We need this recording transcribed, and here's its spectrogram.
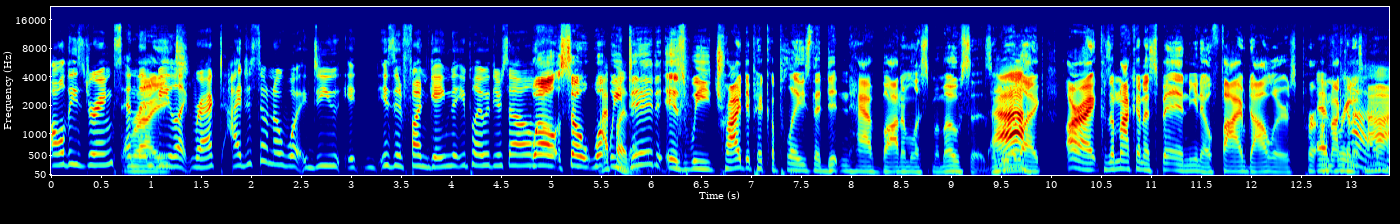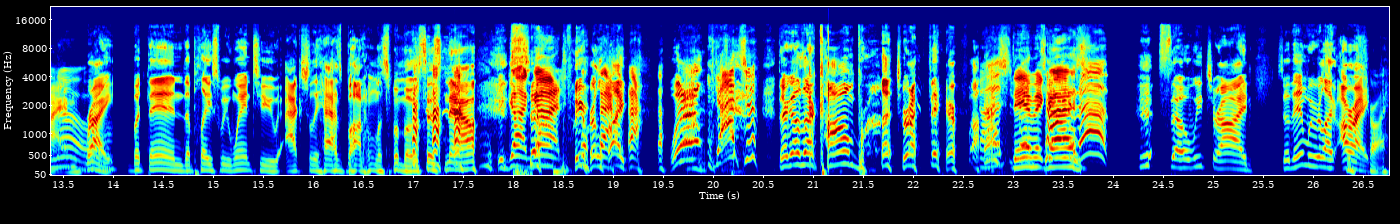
all these drinks and then be like wrecked. I just don't know what do you. It, is it a fun game that you play with yourself? Well, so I what we play that did is we tried to pick a place that didn't have bottomless mimosas. And we Ah. were like, all right, because I'm not going to spend, you know, $5 per. I'm not Every going to. God, time. no. Right. But then the place we went to actually has bottomless mimosas now. You got So got. We were like, well, Gotcha. there goes our calm brunch right there. Gotcha. damn it, Turn guys. up. so we tried. So then we were like, all right, Try.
